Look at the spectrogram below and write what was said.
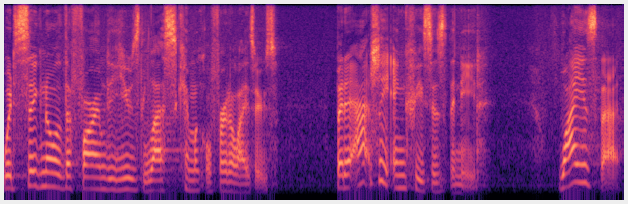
would signal the farm to use less chemical fertilizers, but it actually increases the need. Why is that?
